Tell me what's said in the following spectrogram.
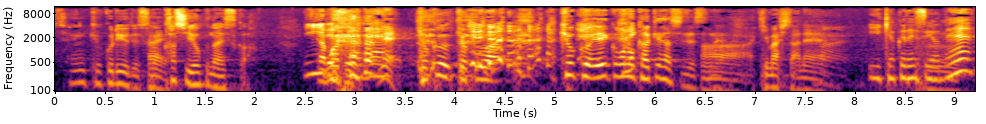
選曲理由ですよ、はい。歌詞良くないですか？いいですよね。ね曲曲は。曲栄光の架け橋ですね、来ましたね、い。い曲ですよね、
